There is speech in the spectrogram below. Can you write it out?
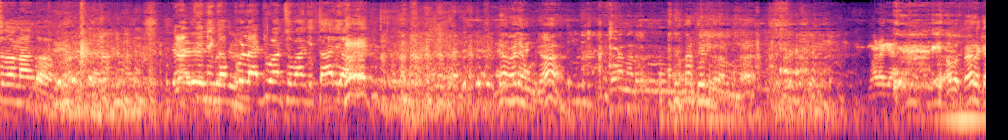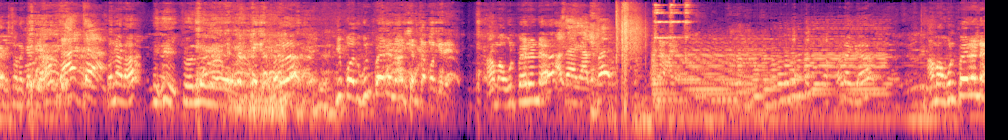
பசங்க நாங்க. எத்தனை கப்பல் அட்வான்ஸ் வாங்கி தாலியா? ஏய், ஏன் வேலையா உன்னை. அவ பேரை கேட்க சொன்ன கேட்டியா? சொன்னாரா சொல்லுங்க. சொல்லல? இப்போ அது உன் பேரை நான் கேட்க போகிறேன். ஆமா உன் பேர் என்ன. ஆமா உன் பேர் என்ன.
